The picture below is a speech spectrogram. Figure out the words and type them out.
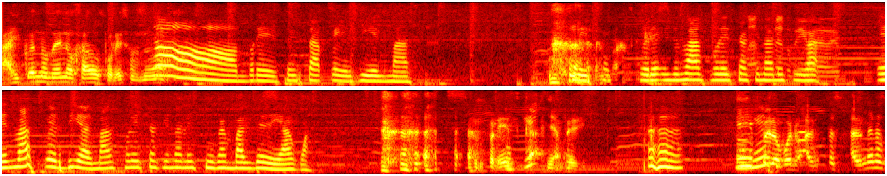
Ay, cuando me he enojado por eso, no. No, hombre, está perdida, es más. es más fresca que una lechuga. Es más perdida, es más fresca que una lechuga en balde de agua. fresca, ya me di. Sí, pero bueno, al, menos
